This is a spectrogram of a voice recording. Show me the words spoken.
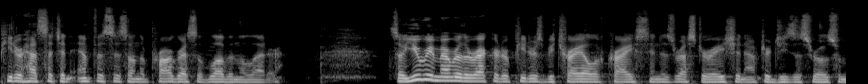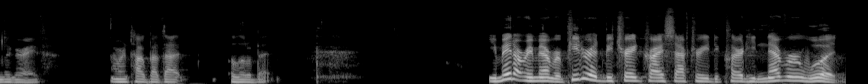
Peter has such an emphasis on the progress of love in the letter. So you remember the record of Peter's betrayal of Christ and his restoration after Jesus rose from the grave. I'm going to talk about that a little bit. You may not remember, Peter had betrayed Christ after he declared he never would.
